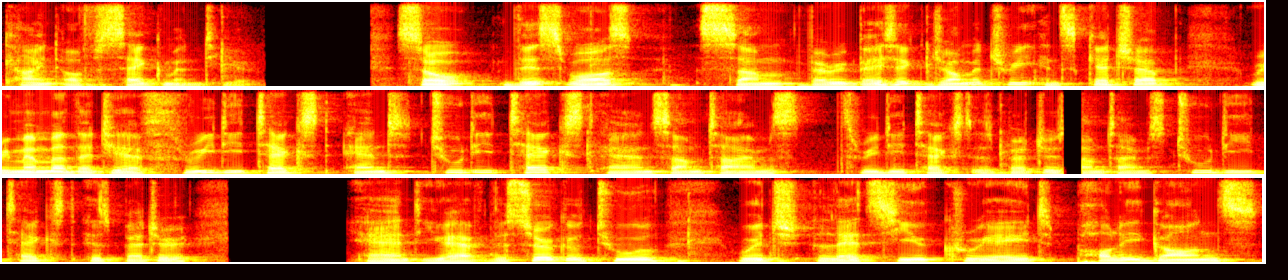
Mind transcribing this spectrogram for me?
kind of segment here. So this was some very basic geometry in SketchUp. Remember that you have 3D text and 2D text and sometimes 3D text is better, sometimes 2D text is better. And you have the circle tool, which lets you create polygons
